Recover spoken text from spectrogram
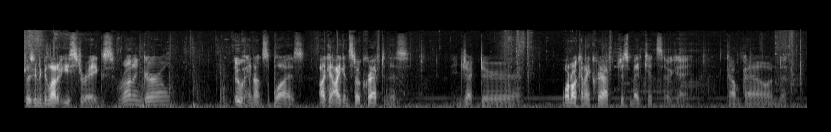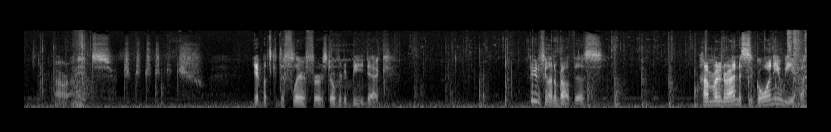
There's gonna be a lot of Easter eggs. Running, girl. Ooh, hang on, supplies. Okay, I can still craft in this. Injector. What all can I craft? Just medkits? Okay. Compound. Alright. Yep, let's get the flare first. Over to B deck. I got a feeling about this. I'm running around as Sigourney Weaver.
